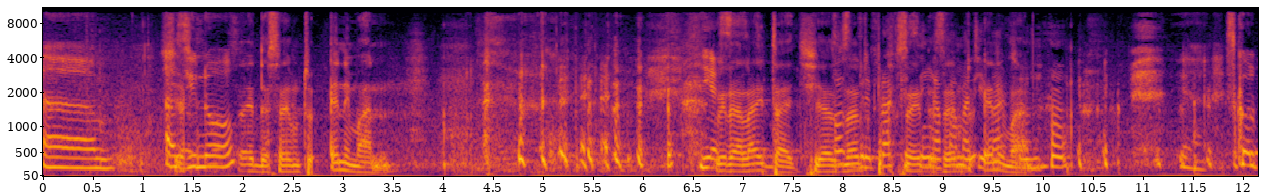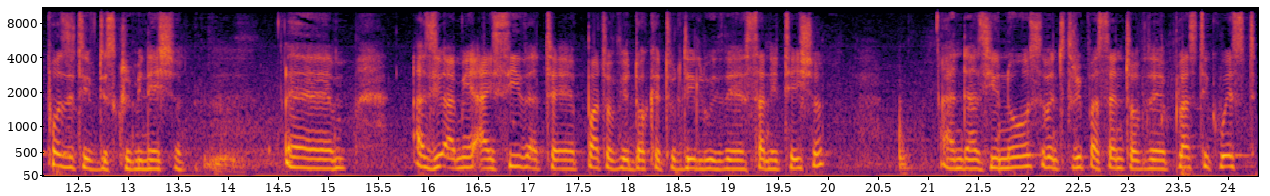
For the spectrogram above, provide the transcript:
Um, as She you know, not said the same to any man yes, with a light touch. She has Possibly not said the same to affirmative any man. yeah, it's called positive discrimination. Um, as you, I mean, I see that uh, part of your docket will deal with the sanitation. And as you know, 73% of the plastic waste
